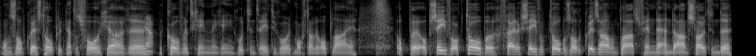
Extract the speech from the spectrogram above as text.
onze op Quest. Hopelijk net als vorig jaar eh, Ja. de COVID geen, geen roet in het eten gooit. Mocht daar weer oplaaien. Op, eh, op 7 oktober, vrijdag 7 oktober, zal de quizavond plaatsvinden. En de aansluitende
